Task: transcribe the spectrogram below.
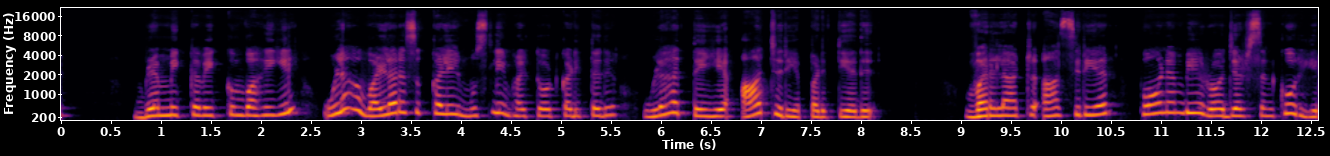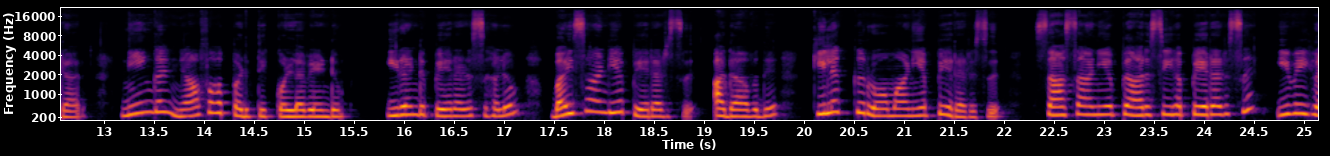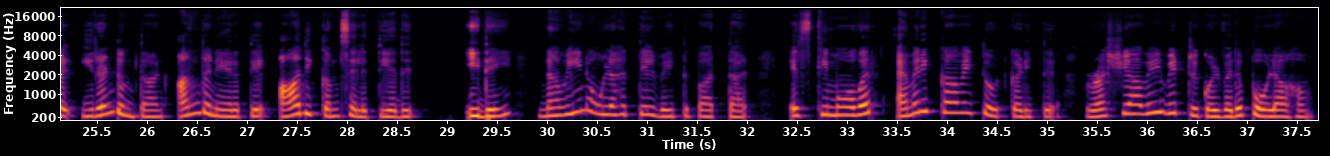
பிரமிக்க வைக்கும் வகையில் உலக வல்லரசுகளில் முஸ்லிம்கள் தோற்கடித்தது உலகத்தையே ஆச்சரியப்படுத்தியது. வரலாற்று ஆசிரியர் போனம்பி ரோஜர்சன் கூறுகிறார் நீங்கள் ஞாபகப்படுத்திக் கொள்ள வேண்டும். இரண்டு பேரரசுகளும் பைசாண்டிய பேரரசு அதாவது கிழக்கு ரோமானிய பேரரசு சாசானிய பாரசீக பேரரசு இவைகள் இரண்டும் தான் அந்த நேரத்தில் ஆதிக்கம் செலுத்தியது. இதை நவீன உலகத்தில் வைத்து பார்த்தால் எஸ்கிமோவர் அமெரிக்காவை தோற்கடித்து ரஷ்யாவை வெற்றி கொள்வது போலாகும்.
